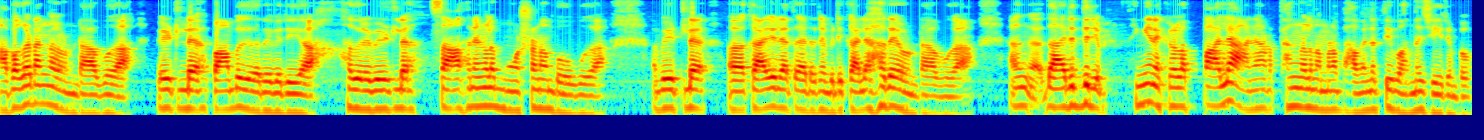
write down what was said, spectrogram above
അപകടങ്ങൾ ഉണ്ടാവുക വീട്ടിൽ പാമ്പ് കയറി വരിക അതുപോലെ വീട്ടിൽ സാധനങ്ങൾ മോഷണം പോവുക വീട്ടിൽ കാര്യമില്ലാത്ത കാര്യത്തിനെ പറ്റി കലഹത ഉണ്ടാവുക ദാരിദ്ര്യം ഇങ്ങനെയൊക്കെയുള്ള പല അനർത്ഥങ്ങൾ നമ്മുടെ ഭവനത്തിൽ വന്നു ചേരുമ്പോൾ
